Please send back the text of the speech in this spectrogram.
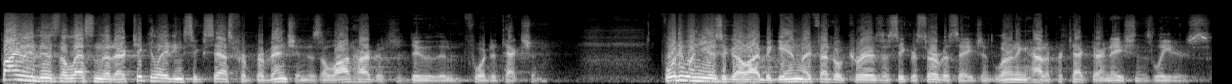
Finally, there is the lesson that articulating success for prevention is a lot harder to do than for detection. Forty-one years ago, I began my Federal career as a Secret Service agent, learning how to protect our nation's leaders.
